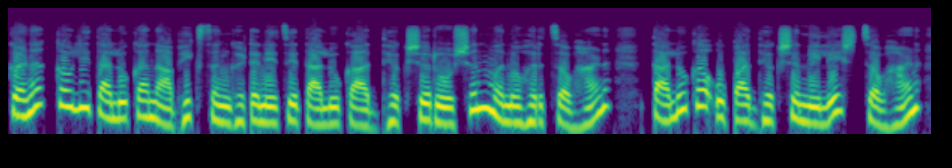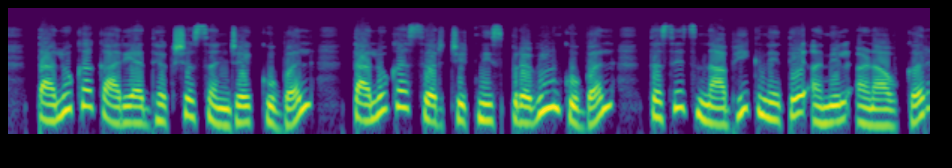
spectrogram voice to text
कणकवली तालुका नाभिक संघटनेचे तालुका अध्यक्ष रोशन मनोहर चव्हाण तालुका उपाध्यक्ष निलेश चव्हाण तालुका कार्याध्यक्ष संजय कुबल तालुका सरचिटणीस प्रवीण कुबल तसेच नाभिक नेते अनिल अणावकर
